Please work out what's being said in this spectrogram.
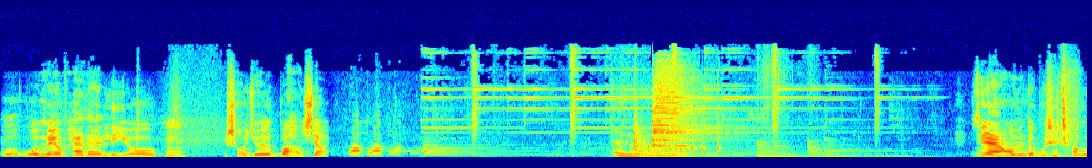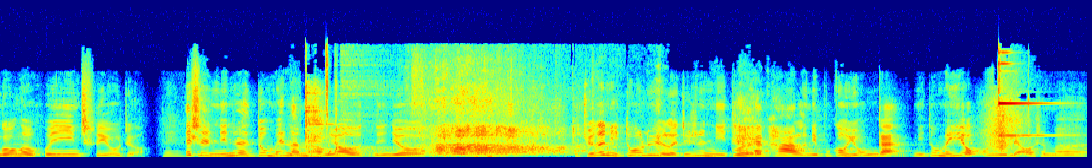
我我没有拍的理由，嗯，是我觉得不好笑。嗯。虽然我们都不是成功的婚姻持有者，但是您这都没男朋友，您就，我觉得你多虑了，就是你太害怕了，你不够勇敢，你都没有，你聊什么？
